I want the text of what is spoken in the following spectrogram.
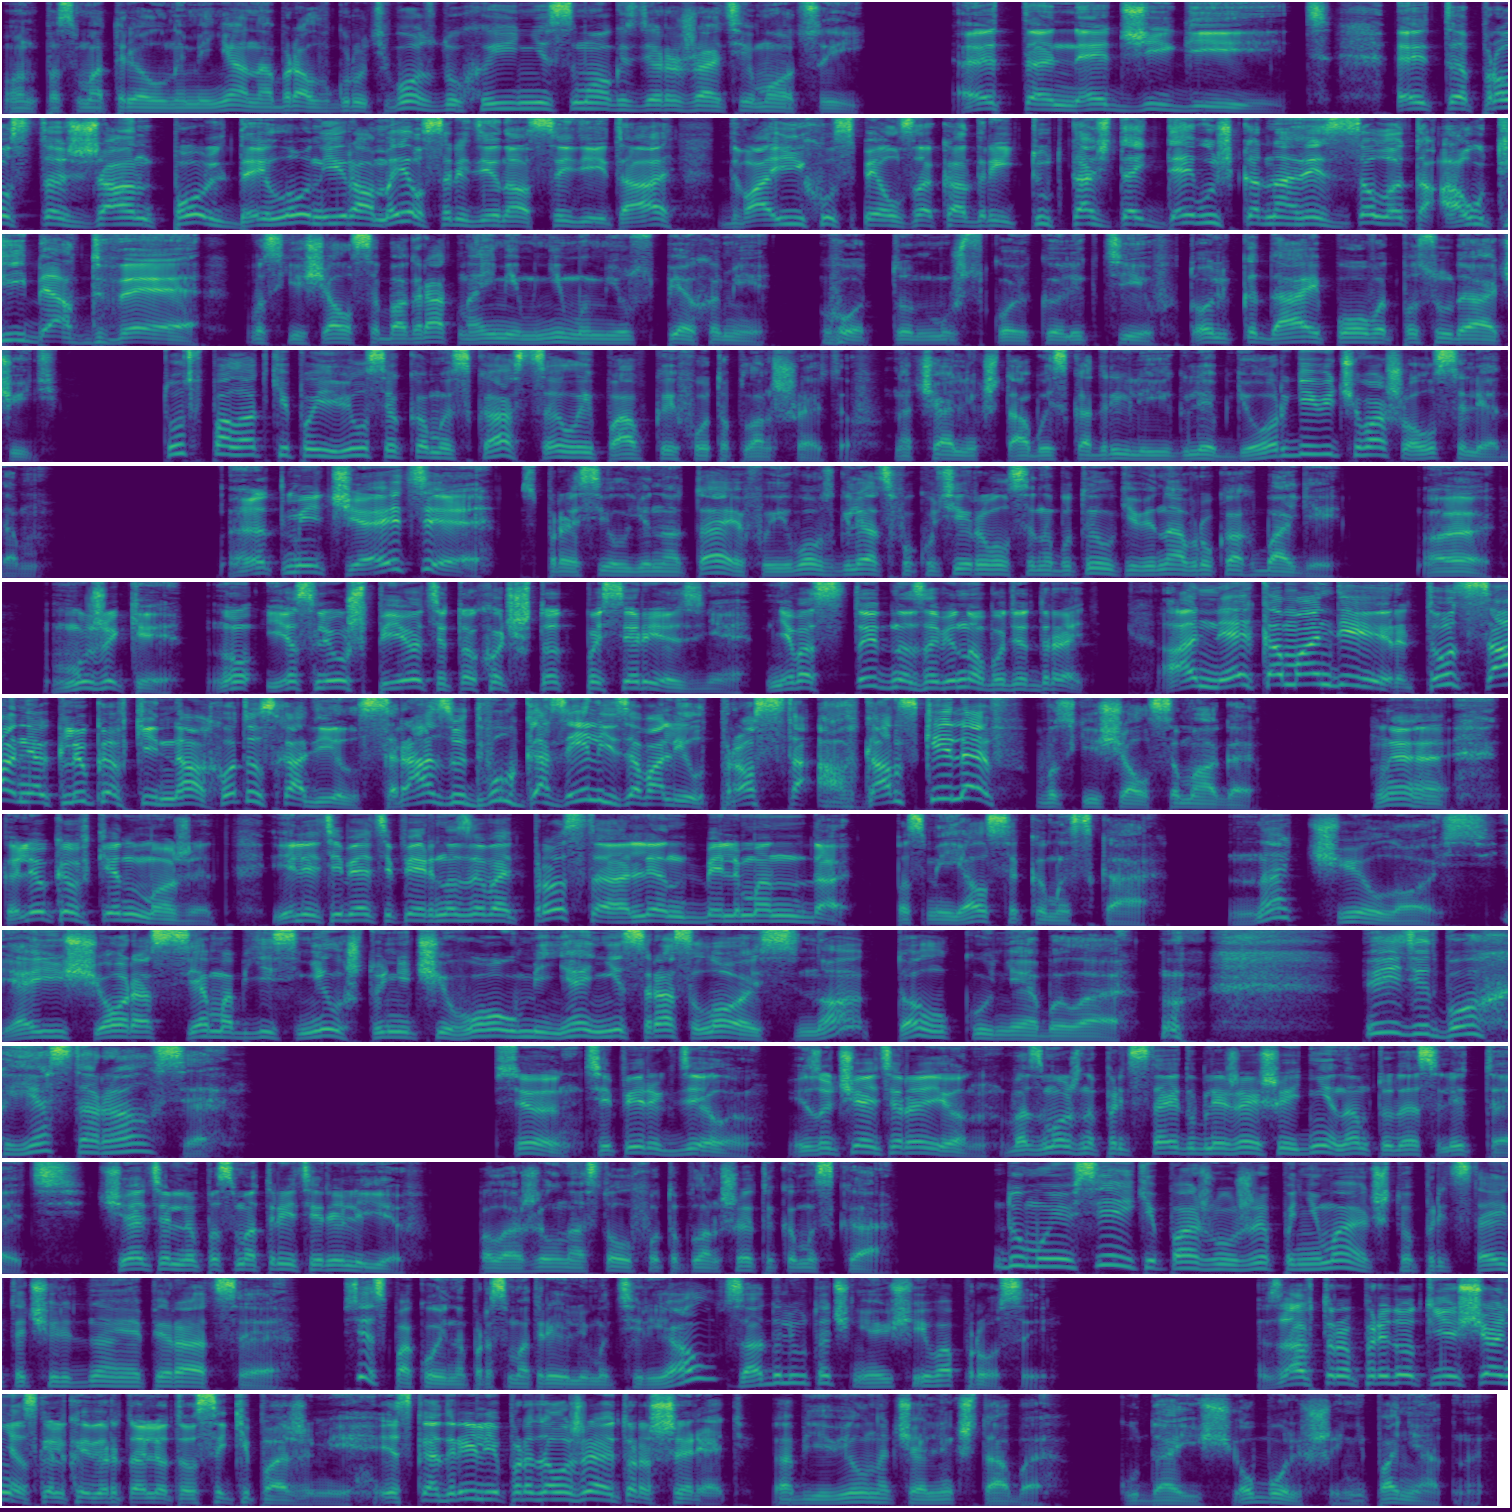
Он посмотрел на меня, набрал в грудь воздух и не смог сдержать эмоций. «Это не джигит. Это просто Жан-Поль Дейлон и Ромео среди нас сидит, а? Двоих успел закадрить. Тут каждая девушка на вес золота, а у тебя две!» Восхищался Баграт моими мнимыми успехами. «Вот он, мужской коллектив. Только дай повод посудачить». Тут в палатке появился КМСК с целой папкой фотопланшетов. Начальник штаба эскадрильи Глеб Георгиевич вошел следом. «Отмечаете?» — спросил Янатаев, и его взгляд сфокусировался на бутылке вина в руках Баги. «А, мужики, ну, если уж пьете, то хоть что-то посерьезнее. Мне вас стыдно за вино будет драть». «А не, командир, тут Саня Клюковки на охоту сходил. Сразу двух газелей завалил. Просто афганский лев!» — восхищался мага. «Ага, Клюковкин может. Или тебя теперь называть просто Лен Бельмонда?» — посмеялся КМСК. Началось. Я еще раз всем объяснил, что ничего у меня не срослось, но толку не было. Ну, видит Бог, я старался. «Все, теперь к делу. Изучайте район. Возможно, предстоит в ближайшие дни нам туда слетать. Тщательно посмотрите рельеф», — положил на стол фотопланшеты КМСК. Думаю, все экипажи уже понимают, что предстоит очередная операция. Все спокойно просмотрели материал, задали уточняющие вопросы. «Завтра придут еще несколько вертолетов с экипажами. Эскадрильи продолжают расширять», — объявил начальник штаба. «Куда еще больше, непонятно».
